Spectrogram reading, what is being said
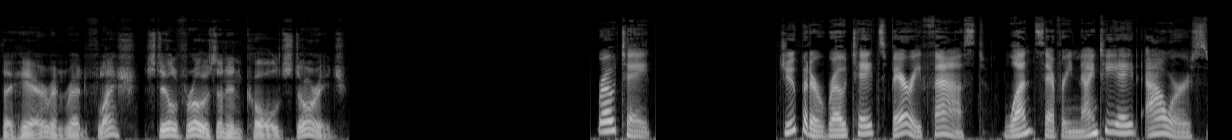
the hair and red flesh still frozen in cold storage. Rotate. Jupiter rotates very fast, once every 98 hours.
